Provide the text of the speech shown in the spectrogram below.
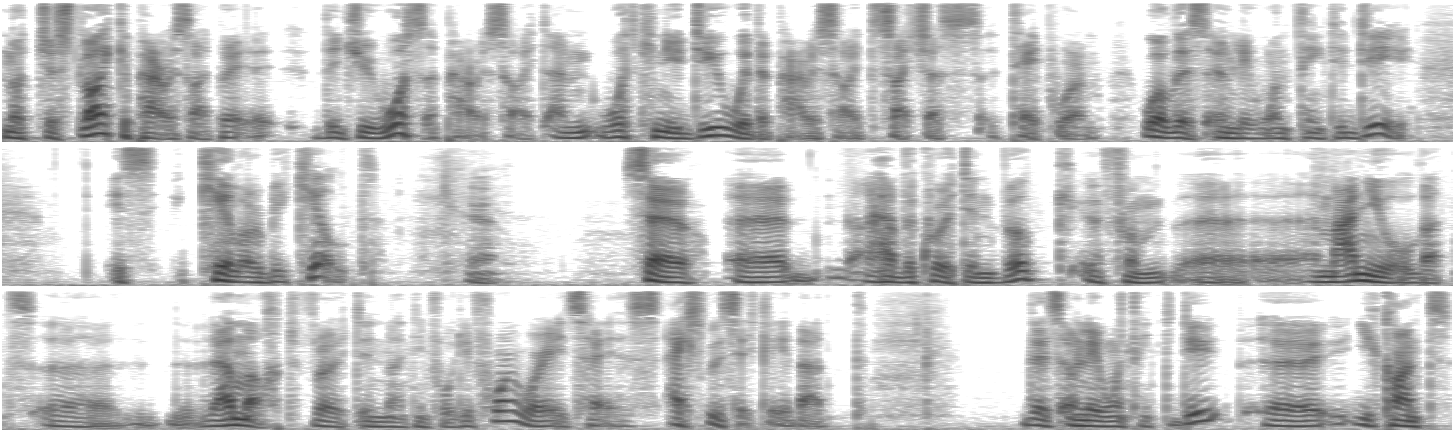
not just like a parasite, but the Jew was a parasite. And what can you do with a parasite such as a tapeworm? Well, there's only one thing to do: it's kill or be killed. So uh, I have the quote in book from uh, a manual that uh, Wehrmacht wrote in 1944, where it says explicitly that there's only one thing to do. Uh, you can't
